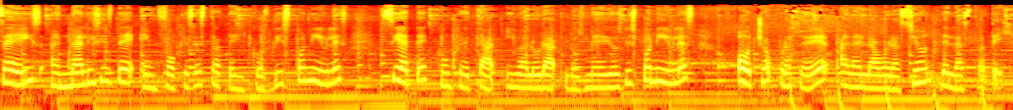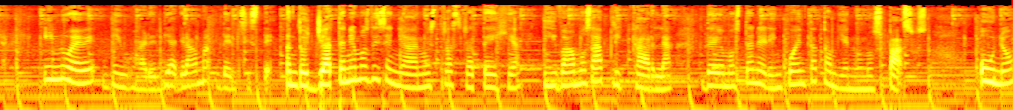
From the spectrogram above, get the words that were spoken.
6. Análisis de enfoques estratégicos disponibles. 7. Concretar y valorar los medios disponibles. 8. Proceder a la elaboración de la estrategia. Y 9. Dibujar el diagrama del sistema. Cuando ya tenemos diseñada nuestra estrategia y vamos a aplicarla, debemos tener en cuenta también unos pasos. 1.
